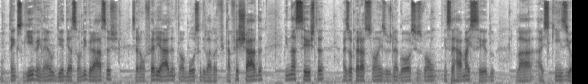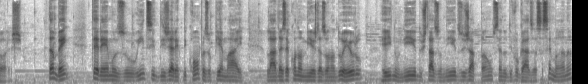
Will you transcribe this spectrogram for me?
o Thanksgiving, né, o Dia de Ação de Graças, será um feriado, então a bolsa de lá vai ficar fechada, e na sexta as operações, os negócios vão encerrar mais cedo, lá às 15 horas. Também teremos o índice de gerente de compras, o PMI, lá das economias da zona do euro, Reino Unido, Estados Unidos e Japão sendo divulgados essa semana.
